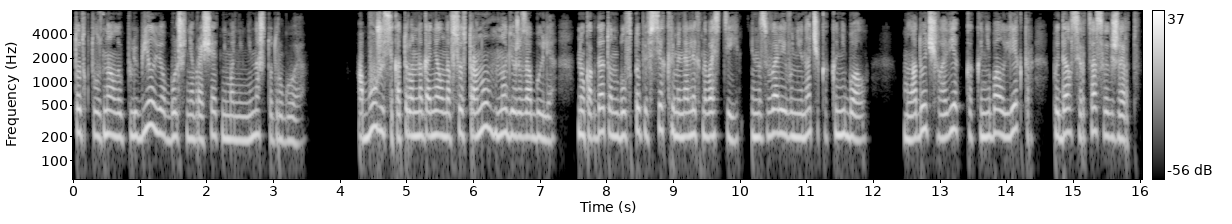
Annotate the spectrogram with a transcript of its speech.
Тот, кто узнал и полюбил ее, больше не обращает внимания ни на что другое». Об ужасе, который он нагонял на всю страну, многие уже забыли, но когда-то он был в топе всех криминальных новостей, и называли его не иначе, как каннибал. Молодой человек, как каннибал-лектор, поедал сердца своих жертв.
